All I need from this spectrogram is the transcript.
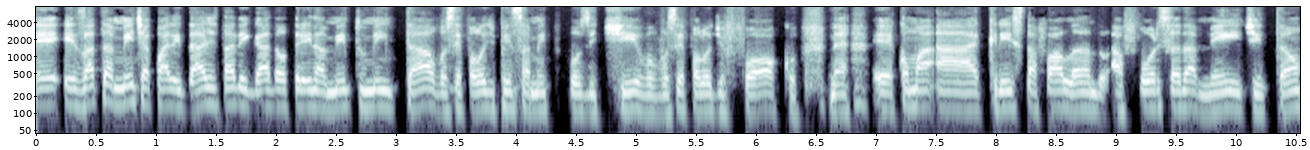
é exatamente a qualidade está ligada ao treinamento mental. Você falou de pensamento positivo, você falou de foco, né? É, como a, a Cris está falando, a força da mente. Então,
